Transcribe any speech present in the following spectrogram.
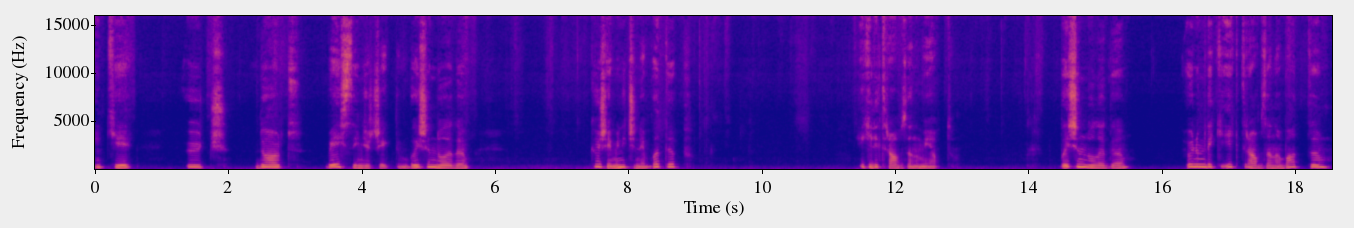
2, 3, 4, 5 zincir çektim. Başını doladım. Köşemin içine batıp ikili trabzanımı yaptım. Başını doladım. Önümdeki ilk trabzana battım.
